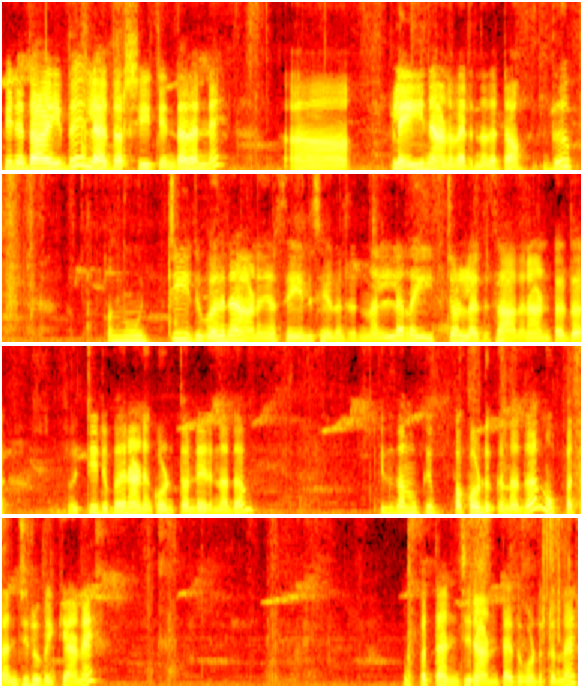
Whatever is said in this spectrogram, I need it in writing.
പിന്നെ ഇതാ ഇത് ലെതർ ഷീറ്റിന്റെ തന്നെ പ്ലെയിൻ ആണ് വരുന്നത് കേട്ടോ ഇത് നൂറ്റി ഇരുപതിനാണ് ഞാൻ സെയിൽ ചെയ്തിട്ടുള്ളത് നല്ല റേറ്റ് ഉള്ള ഒരു സാധനമാണ് കേട്ടോ ഇത്. നൂറ്റി ഇരുപതിനാണ് കൊടുത്തോണ്ടിരുന്നത്. ഇത് നമുക്കിപ്പോൾ കൊടുക്കുന്നത് മുപ്പത്തഞ്ച് രൂപയ്ക്കാണേ. മുപ്പത്തഞ്ചിനാണ് കേട്ടോ ഇത് കൊടുക്കുന്നത്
